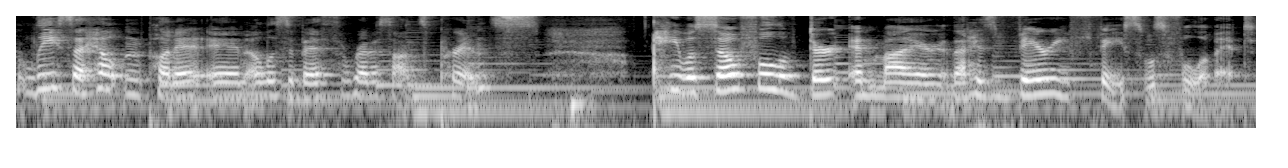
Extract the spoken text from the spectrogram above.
Lisa Hilton put it in Elizabeth Renaissance Prince, he was so full of dirt and mire that his very face was full of it.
